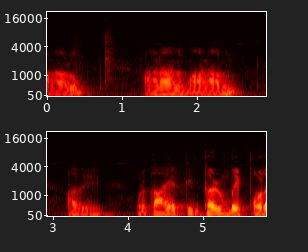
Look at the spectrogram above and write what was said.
ஆனாலும் ஆனாலும் ஆனாலும் அது ஒரு காயத்தின் தழும்பைப் போல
